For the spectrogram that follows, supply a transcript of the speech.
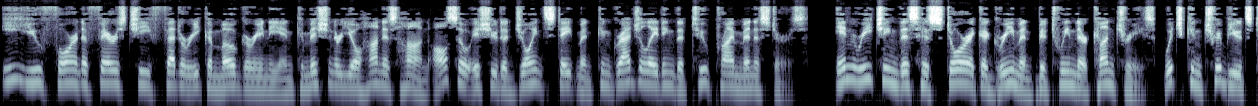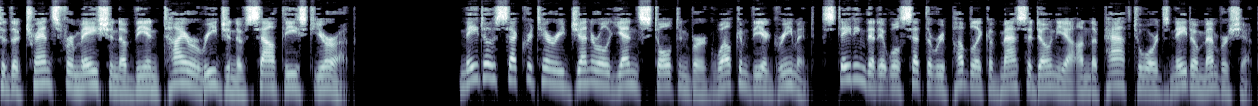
EU Foreign Affairs Chief Federica Mogherini and Commissioner Johannes Hahn also issued a joint statement congratulating the two prime ministers in reaching this historic agreement between their countries, which contributes to the transformation of the entire region of Southeast Europe. NATO Secretary-General Jens Stoltenberg welcomed the agreement, stating that it will set the Republic of Macedonia on the path towards NATO membership.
